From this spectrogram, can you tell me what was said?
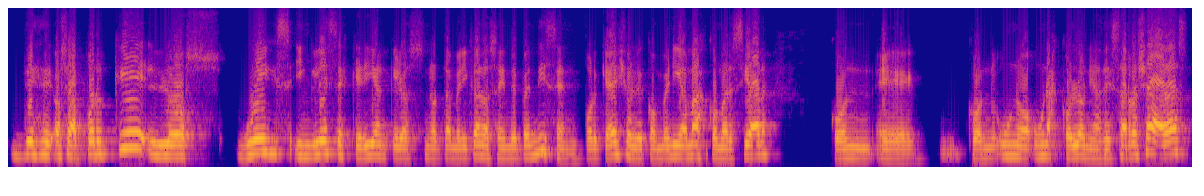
desde, o sea, ¿por qué los Whigs ingleses querían que los norteamericanos se independicen? Porque a ellos les convenía más comerciar con, eh, con unas colonias desarrolladas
